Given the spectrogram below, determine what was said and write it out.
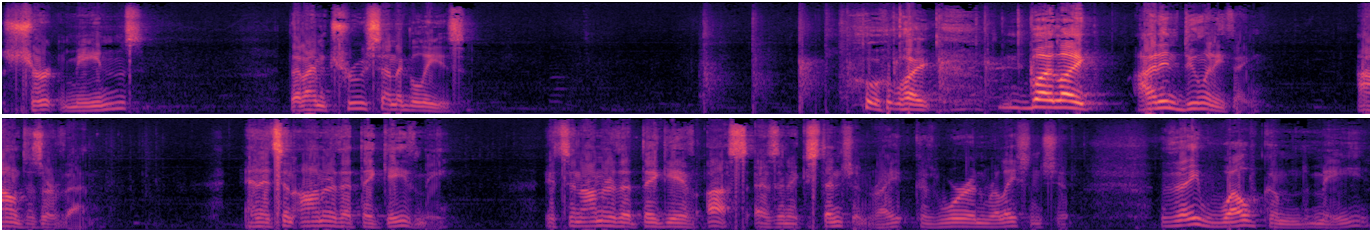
shirt means? That I'm true Senegalese. like, but like, I didn't do anything. I don't deserve that. And it's an honor that they gave me. It's an honor that they gave us as an extension, right? Because we're in relationship. They welcomed me.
